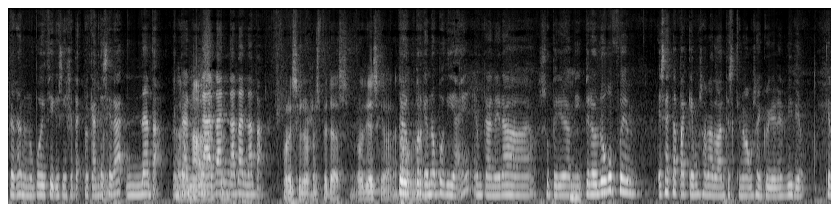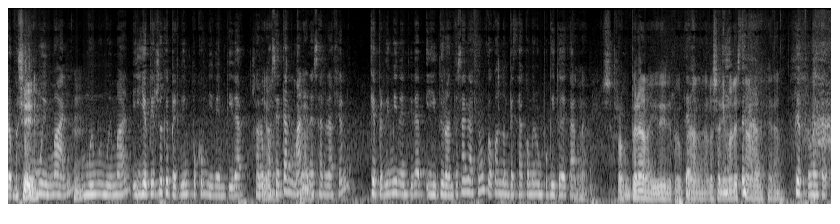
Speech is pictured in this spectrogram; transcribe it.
Pero claro, no puedo decir que soy vegetariana, porque antes era nada. En Claro, plan, nada, nada, nada, nada. porque si lo respetas, lo tienes que a Pero cabo, porque no podía, ¿eh? En plan, era superior a mí. Pero luego fue esa etapa que hemos hablado antes, que no vamos a incluir en el vídeo, que lo pasé Sí. muy mal, muy, muy, muy mal. Y yo pienso que perdí un poco mi identidad. O sea, lo pasé tan mal claro. en esa relación que perdí mi identidad. Y durante esa relación fue cuando empecé a comer un poquito de carne. Recupérala, Judith, recupérala. Los animales te agradecerán. Te prometo.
